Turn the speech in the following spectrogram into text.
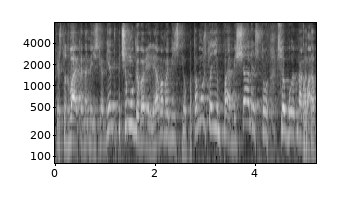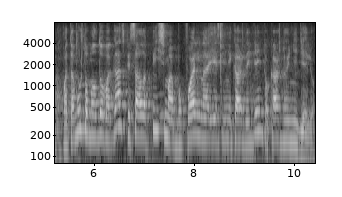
и что два экономических агента. Почему говорили? Я вам объяснил. Потому что им пообещали, что все будет нормально. Потому, потому что Молдова Газ писала письма буквально, если не каждый день, то каждую неделю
